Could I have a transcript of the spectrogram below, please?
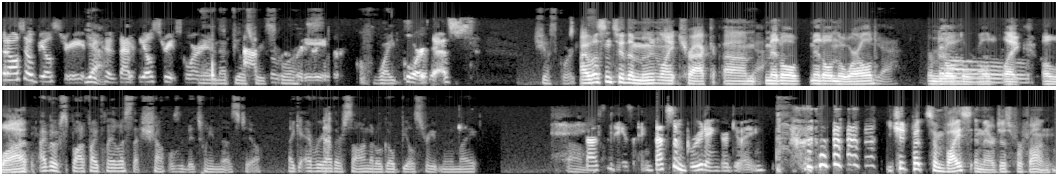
But also Beale Street Yeah. because that Beale Street score man, is that Beale Street score, absolutely quite gorgeous. just gorgeous. I listened to the Moonlight track, um, Yeah. middle, middle in the world, Yeah, or middle of the Oh. world, like a lot. I have a Spotify playlist that shuffles in between those two. Like every other song, it'll go Beale Street, Moonlight. Um, That's amazing. That's some brooding you're doing. You should put some Vice in there just for fun.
